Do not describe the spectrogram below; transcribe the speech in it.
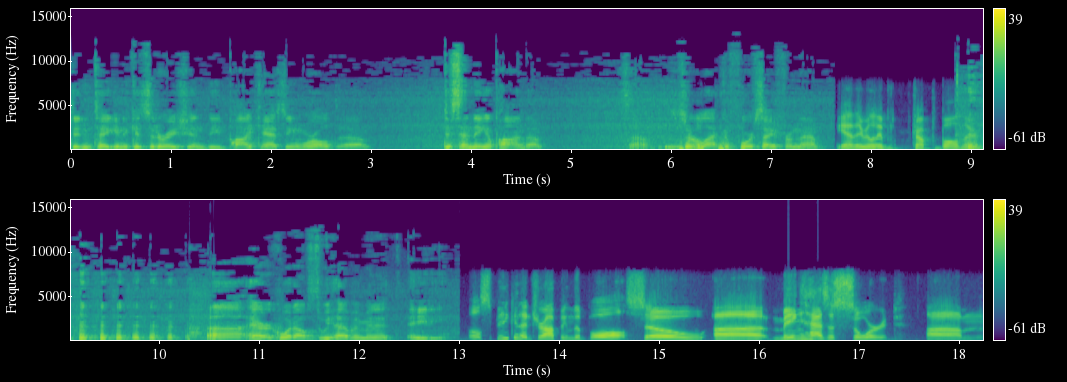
didn't take into consideration the podcasting world um, descending upon them. So there's a sort of lack of foresight from them. Yeah, they really dropped the ball there. Uh, Eric, what else do we have in minute 80? Well, speaking of dropping the ball, so uh, Ming has a sword um,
